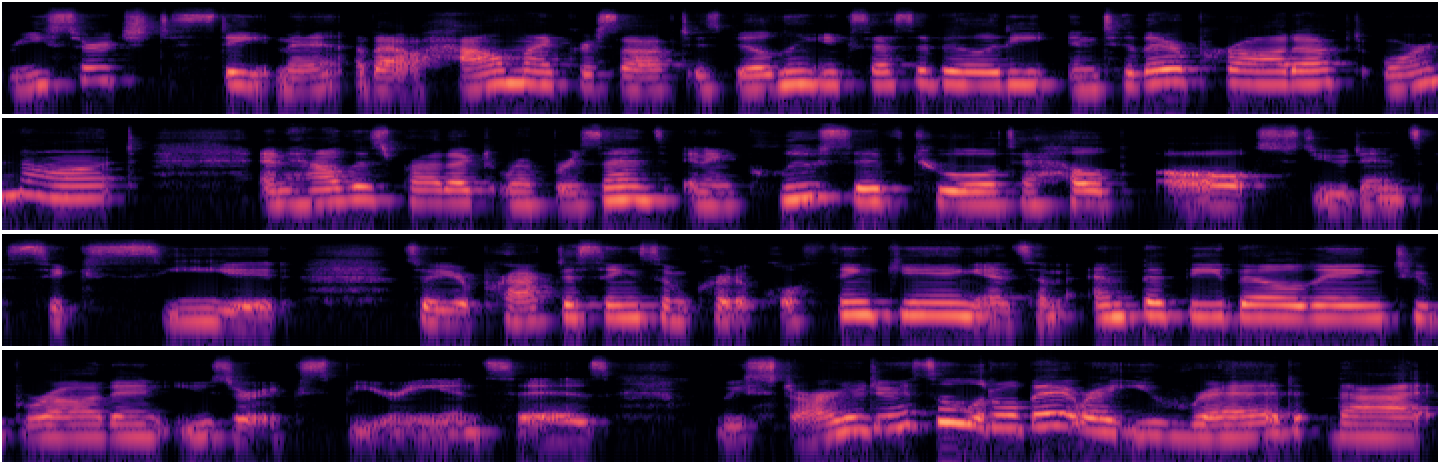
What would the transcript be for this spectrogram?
researched statement about how Microsoft is building accessibility into their product or not, and how this product represents an inclusive tool to help all students succeed. So you're practicing some critical thinking and some empathy building to broaden user experiences. We started doing this a little bit, right? You read that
